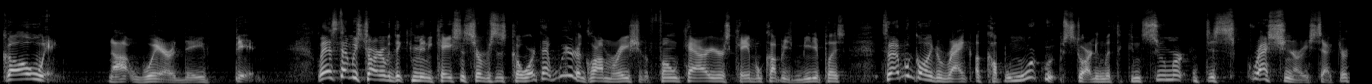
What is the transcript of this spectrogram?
going, not where they've been. Last time we started with the communication services cohort, that weird agglomeration of phone carriers, cable companies, media players. Tonight we're going to rank a couple more groups, starting with the consumer discretionary sector.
